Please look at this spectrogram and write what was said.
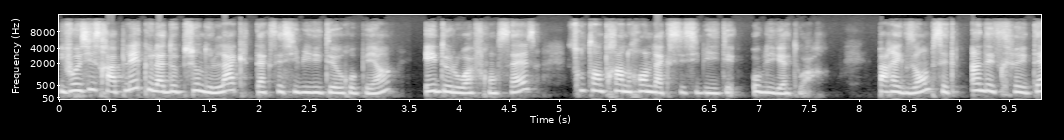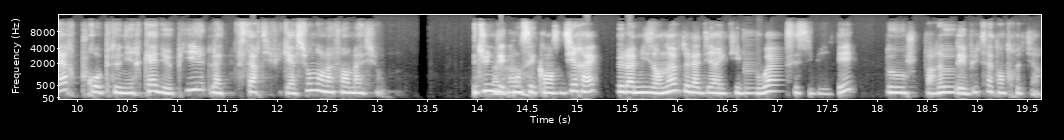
il faut aussi se rappeler que l'adoption de l'acte d'accessibilité européen et de lois françaises sont en train de rendre l'accessibilité obligatoire. Par exemple, c'est un des critères pour obtenir Calliope, la certification dans la formation. C'est une des ah. conséquences directes de la mise en œuvre de la directive web accessibilité dont je parlais au début de cet entretien.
